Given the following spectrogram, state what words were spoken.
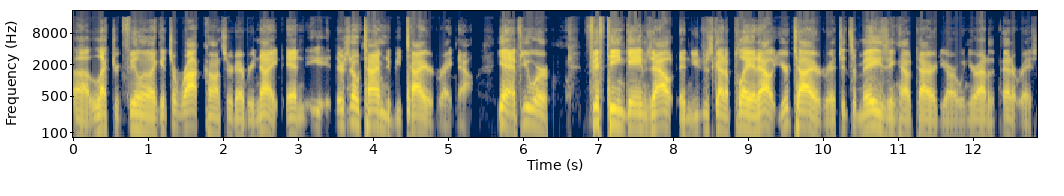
uh, electric feeling like it's a rock concert every night. And y- there's no time to be tired right now. Yeah, if you were 15 games out and you just got to play it out, you're tired, Rich. It's amazing how tired you are when you're out of the pennant race.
